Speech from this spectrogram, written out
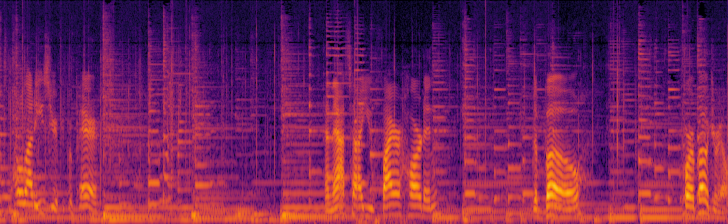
it's a whole lot easier if you prepare. And that's how you fire harden the bow for a bow drill.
